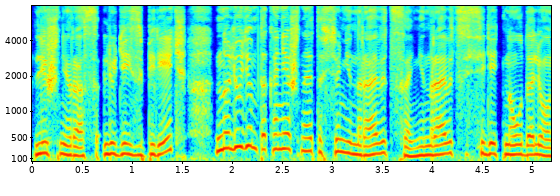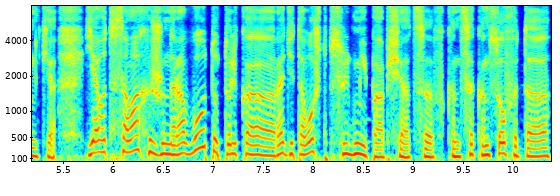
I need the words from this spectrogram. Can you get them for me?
лишний раз людей сберечь. Но людям-то, конечно, это все не нравится, не нравится сидеть на удаленке. Я вот сама хожу на работу только ради того, чтобы с людьми пообщаться. В конце концов, это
